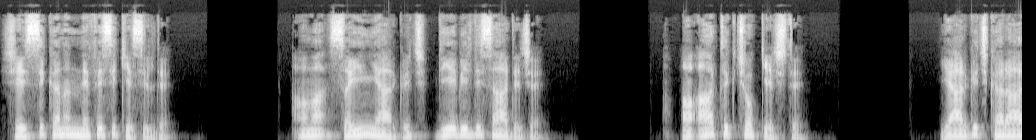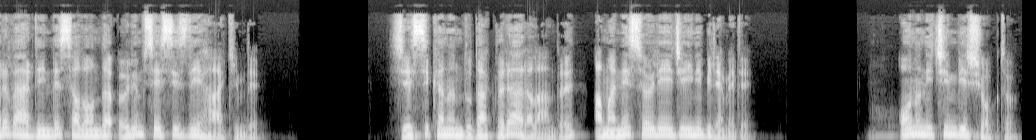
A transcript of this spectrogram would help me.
Jessica'nın nefesi kesildi. Ama, sayın yargıç, diyebildi sadece. A artık çok geçti. Yargıç kararı verdiğinde salonda ölüm sessizliği hakimdi. Jessica'nın dudakları aralandı ama ne söyleyeceğini bilemedi. Onun için bir şoktu.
